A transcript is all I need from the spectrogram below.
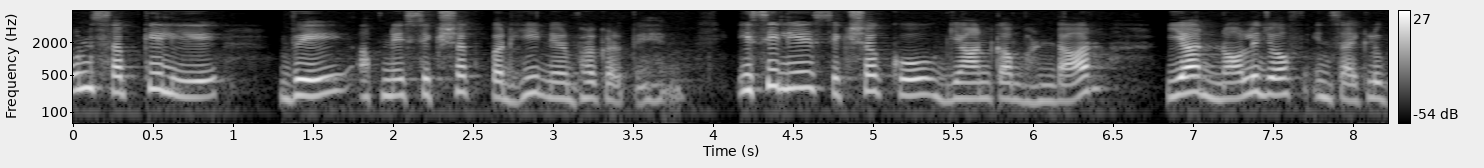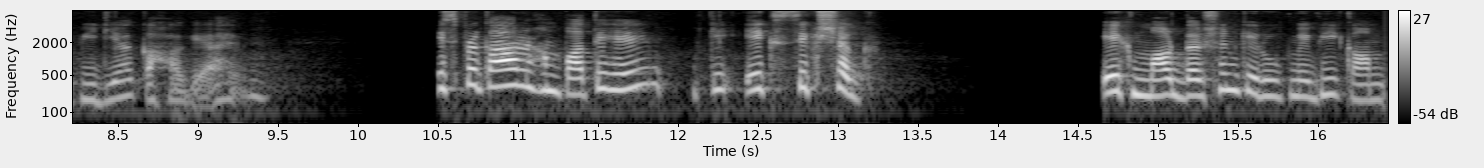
उन सब के लिए वे अपने शिक्षक पर ही निर्भर करते हैं। इसीलिए शिक्षक को ज्ञान का भंडार या नॉलेज ऑफ़ इंसाइक्लोपीडिया कहा गया है। इस प्रकार हम पाते हैं कि एक शिक्षक एक मार्गदर्शन के रूप में भी काम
